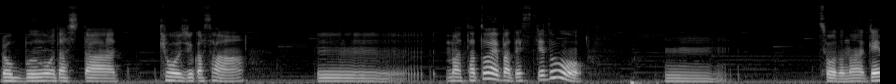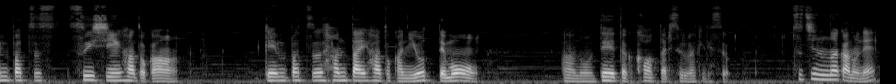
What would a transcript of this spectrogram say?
論文を出した教授がさうーんまあ例えばですけどうんそうだな原発推進派とか原発反対派とかによってもあのデータが変わったりするわけですよ。土の中のね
